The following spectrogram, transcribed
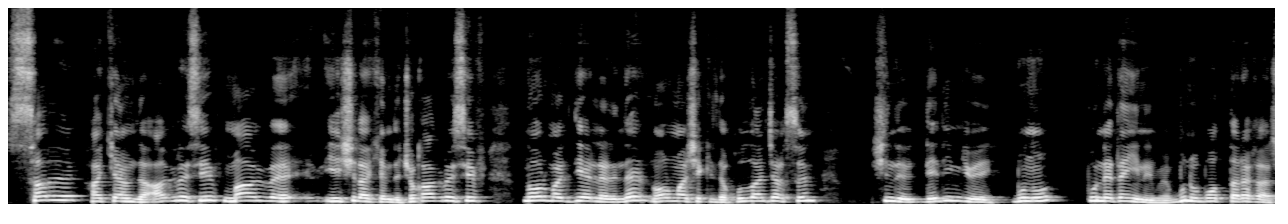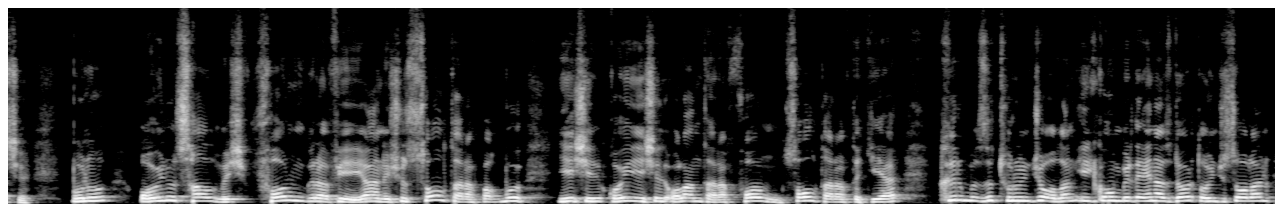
Sarı hakem de agresif, mavi ve yeşil hakem de çok agresif. Normal diğerlerinde normal şekilde kullanacaksın. Şimdi dediğim gibi bunu bu neden yenilmiyor? Bunu botlara karşı, bunu oyunu salmış form grafiği yani şu sol taraf bak bu yeşil koyu yeşil olan taraf form sol taraftaki yer kırmızı turuncu olan ilk 11'de en az 4 oyuncusu olan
